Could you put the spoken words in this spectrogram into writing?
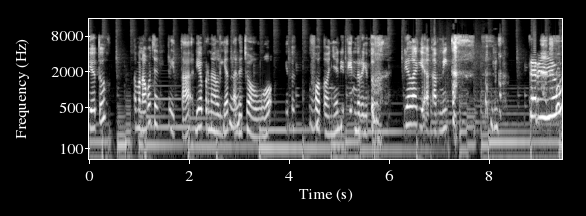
Dia tuh temen aku cerita dia pernah lihat Hmm. ada cowok itu fotonya di Tinder itu. Dia lagi akad nikah serius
